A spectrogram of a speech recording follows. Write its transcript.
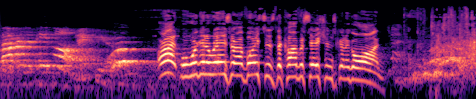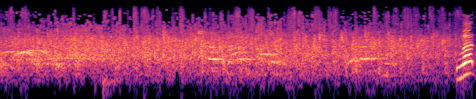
Cover the people! Thank you. All right. Well, we're going to raise our voices. The conversation's going to go on. Let,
